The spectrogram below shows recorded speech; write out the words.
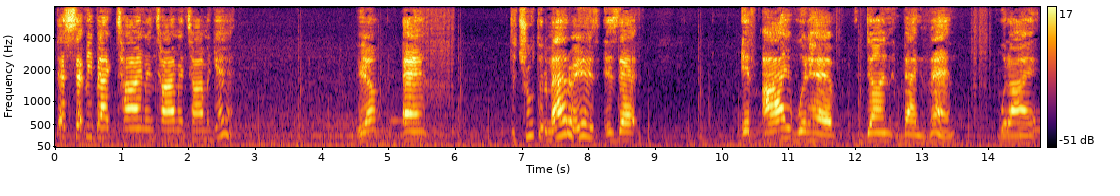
That set me back time and time and time again. Know? And the truth of the matter is, is that if I would have done back then what I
